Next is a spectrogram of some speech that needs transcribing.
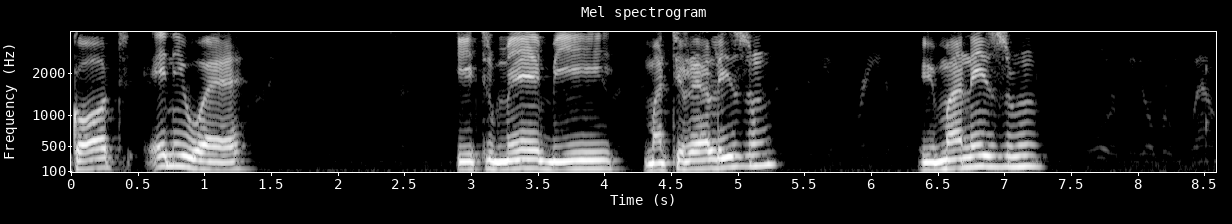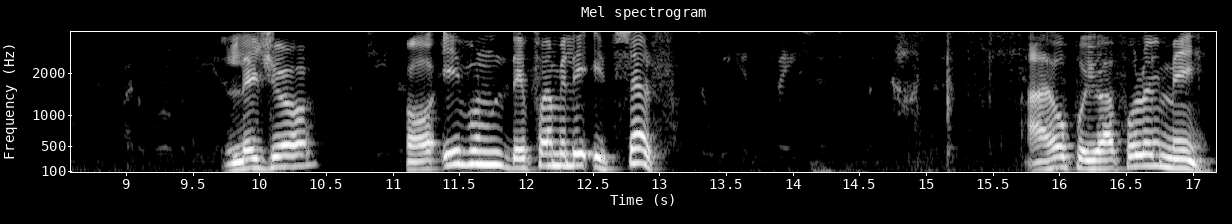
God anywhere. It may be materialism, humanism, leisure, or even the family itself. I hope you are following me.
